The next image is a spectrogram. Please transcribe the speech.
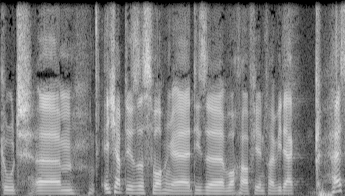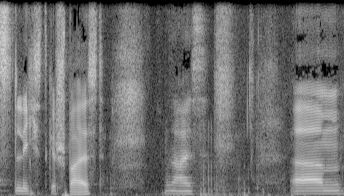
gut, ähm, ich habe dieses Wochen, äh, diese Woche auf jeden Fall wieder köstlichst gespeist. Nice. Ähm,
